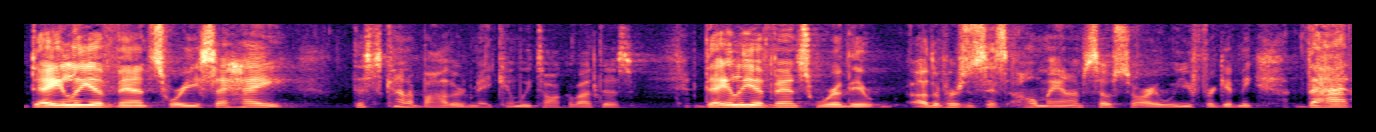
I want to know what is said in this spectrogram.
daily events where you say, hey, this kind of bothered me. Can we talk about this? Daily events where the other person says, "Oh man, I'm so sorry. Will you forgive me?" That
